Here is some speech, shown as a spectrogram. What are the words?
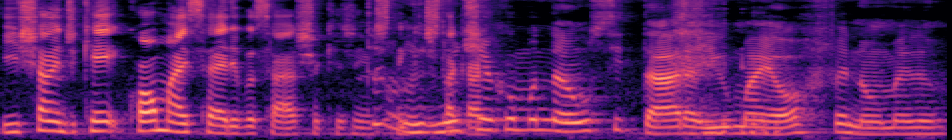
E Xande, quem, qual mais série você acha que a gente Então, tem que não destacar? tinha como não citar aí o maior fenômeno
